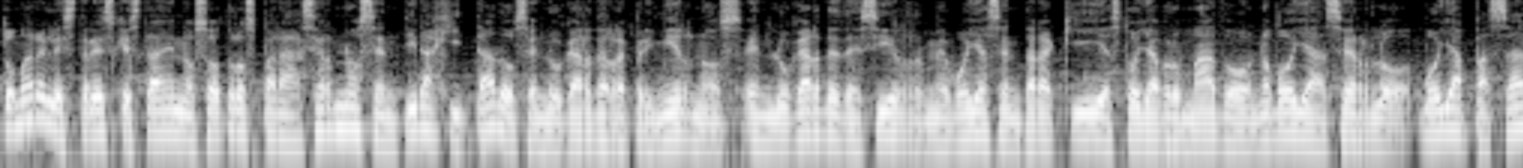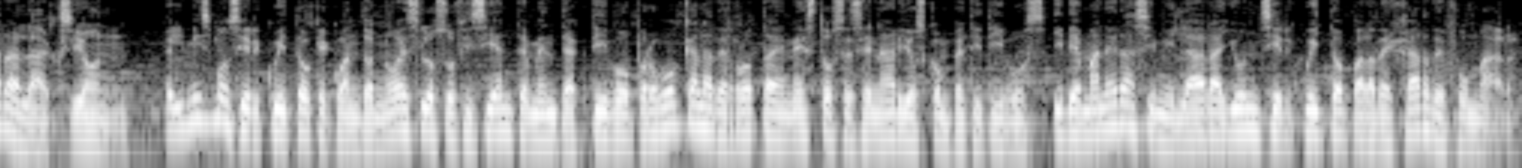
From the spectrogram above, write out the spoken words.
Tomar el estrés que está en nosotros para hacernos sentir agitados en lugar de reprimirnos, en lugar de decir me voy a sentar aquí, estoy abrumado, no voy a hacerlo, voy a pasar a la acción. El mismo circuito que cuando no es lo suficientemente activo provoca la derrota en estos escenarios competitivos y de manera similar hay un circuito para dejar de fumar.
